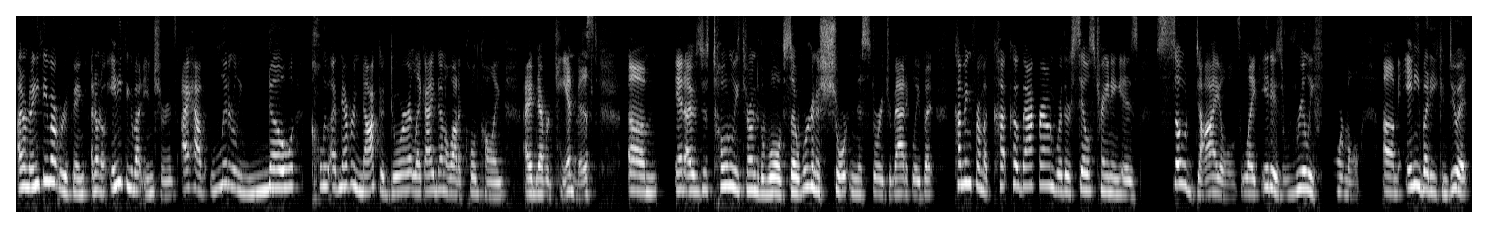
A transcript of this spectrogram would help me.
I don't know anything about roofing. I don't know anything about insurance. I have literally no clue. I've never knocked a door. Like I had done a lot of cold calling. I had never canvassed. Um, and I was just totally thrown to the wolves. So we're going to shorten this story dramatically. But coming from a Cutco background where their sales training is so dialed, like it is really formal, um, anybody can do it,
